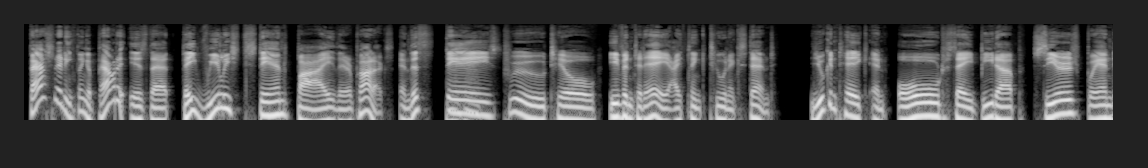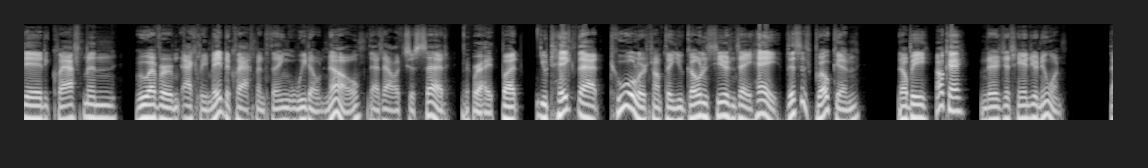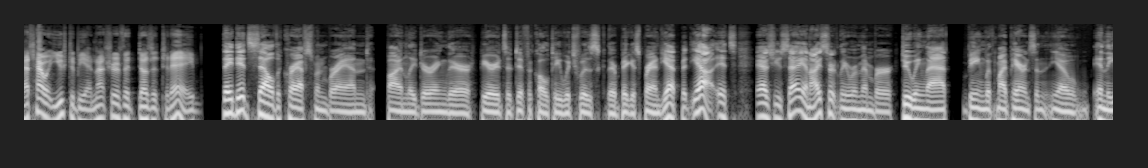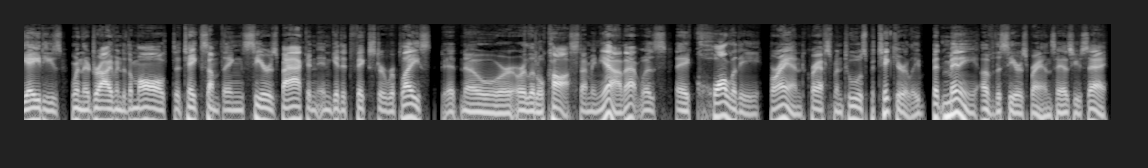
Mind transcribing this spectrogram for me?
Fascinating thing about it is that they really stand by their products. And this mm-hmm. stays true till even today, I think, to an extent. You can take an old, say, beat up Sears branded Craftsman, whoever actually made the Craftsman thing, we don't know, as Alex just said. Right. But you take that tool or something, you go to Sears and say, hey, this is broken. They'll be, okay. They just hand you a new one. That's how it used to be. I'm not sure if it does it today. They did sell the Craftsman brand finally during their periods of difficulty, which was their biggest brand yet. But yeah, it's as you say, and I certainly remember doing that, being with my parents in you know in the eighties when they're driving to the mall to take something Sears back and, and get it fixed or replaced at no or, or little cost. I mean, yeah, that was a quality brand, Craftsman Tools particularly, but many of the Sears brands, as you say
